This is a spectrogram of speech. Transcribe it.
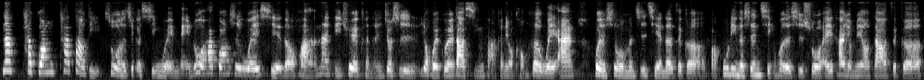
那他光他到底做了这个行为没？如果他光是威胁的话，那的确可能就是又回归到刑法，可能有恐吓、为安，或者是我们之前的这个保护令的申请，或者是说，哎，他有没有到这个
